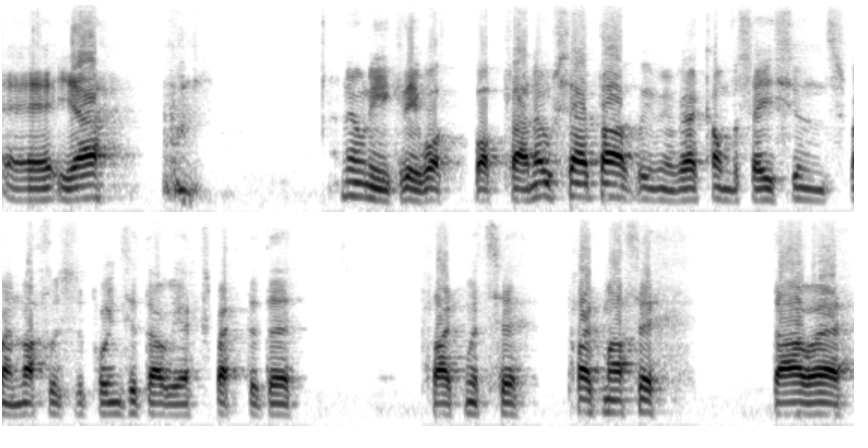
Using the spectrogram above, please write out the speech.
Uh, yeah, I only agree what what Preno said. That we, we had conversations when Rafa was appointed that we expected a pragmatic, pragmatic, dour,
